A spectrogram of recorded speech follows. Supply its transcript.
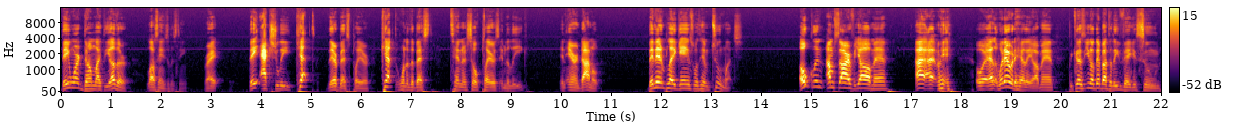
they weren't dumb like the other Los Angeles team, right? They actually kept their best player, kept one of the best 10 or so players in the league, in Aaron Donald. They didn't play games with him too much. Oakland, I'm sorry for y'all, man. I, I mean, or whatever the hell they are, man, because you know they're about to leave Vegas soon.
